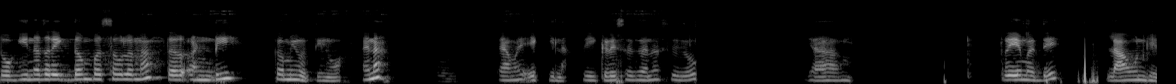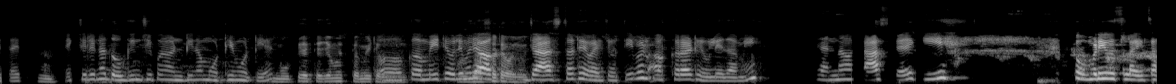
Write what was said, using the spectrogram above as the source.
दोघींना जर एकदम बसवलं ना तर अंडी कमी होतील मग आहे ना? त्यामुळे एकीला. तर इकडे सगळं ना सुयोग ह्या ट्रेमध्ये लावून घेत आहेत हं. ॲक्च्युली ना दोघींची पण अंडी ना मोठी मोठी आहेत. मोठी आहे त्याच्यामुळेच कमी ठेवली कमी ठेवली म्हणजे जास्त अक- ठेवायची होती. जास्त ठेवायची होती पण अकरा ठेवलेत आम्ही. त्यांना टास्क आहे की कोंबडी उचलायचा.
